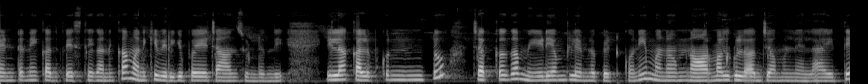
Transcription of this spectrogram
వెంటనే కదిపేస్తే కనుక మనకి విరిగిపోయే ఛాన్స్ ఉంటుంది. ఇలా కలుపుకుంటూ చక్కగా మీడియం ఫ్లేమ్లో పెట్టుకొని మనం నార్మల్ గులాబ్ జాములను ఎలా అయితే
